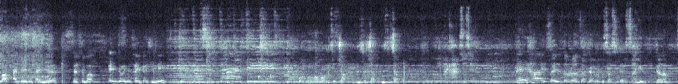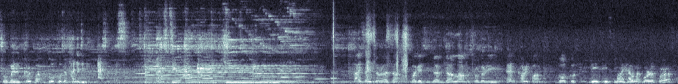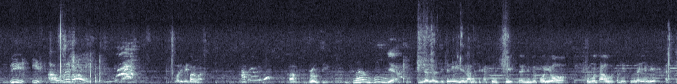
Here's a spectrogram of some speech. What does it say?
sebab adanya saya dan sebab enjoynya saya kat sini. Hey, hai, saya Zan Razak. Jangan lupa saksikan saya dalam Strawberry Curry Park Gold Coast hanya di Plus. Hai, saya Zan Razak sebagai Zizan dalam Strawberry and Curry Park Gold Coast. This is my helmet for the fur. This is our rainbow. What do you mean by what? Apa nama dia? Uh, Brody. Brody. Yeah. Zizan dalam cerita ni ialah macam kartun sikit dan juga Poyo semua tahu tapi sebenarnya dia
